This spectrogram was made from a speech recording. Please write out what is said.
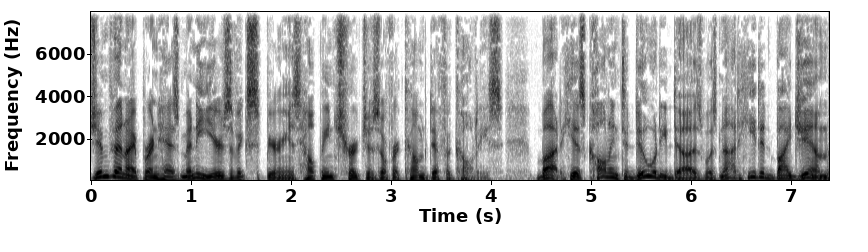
Jim Van Yperen has many years of experience helping churches overcome difficulties, but his calling to do what he does was not heeded by Jim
